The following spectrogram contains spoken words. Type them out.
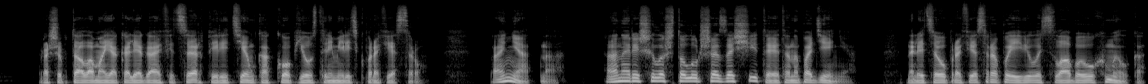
– прошептала моя коллега-офицер перед тем, как копья устремились к профессору. «Понятно. Она решила, что лучшая защита – это нападение». На лице у профессора появилась слабая ухмылка,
